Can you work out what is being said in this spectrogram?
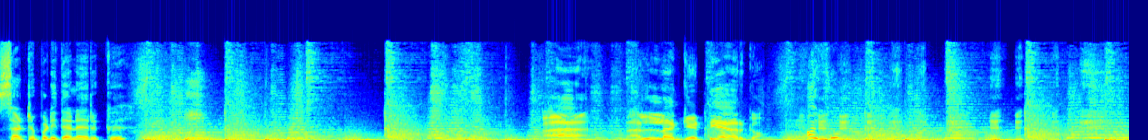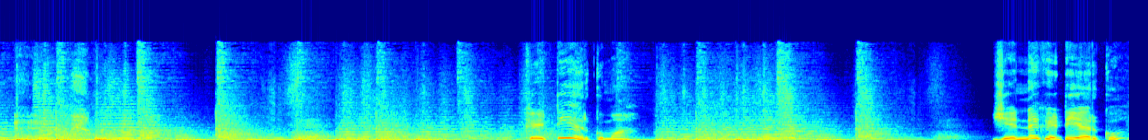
சட்டப்படி தானே இருக்கு? ஆ நல்ல கெட்டியா இருக்கும். கெட்டியா இருக்குமா? என்ன கெட்டியா இருக்கும்?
